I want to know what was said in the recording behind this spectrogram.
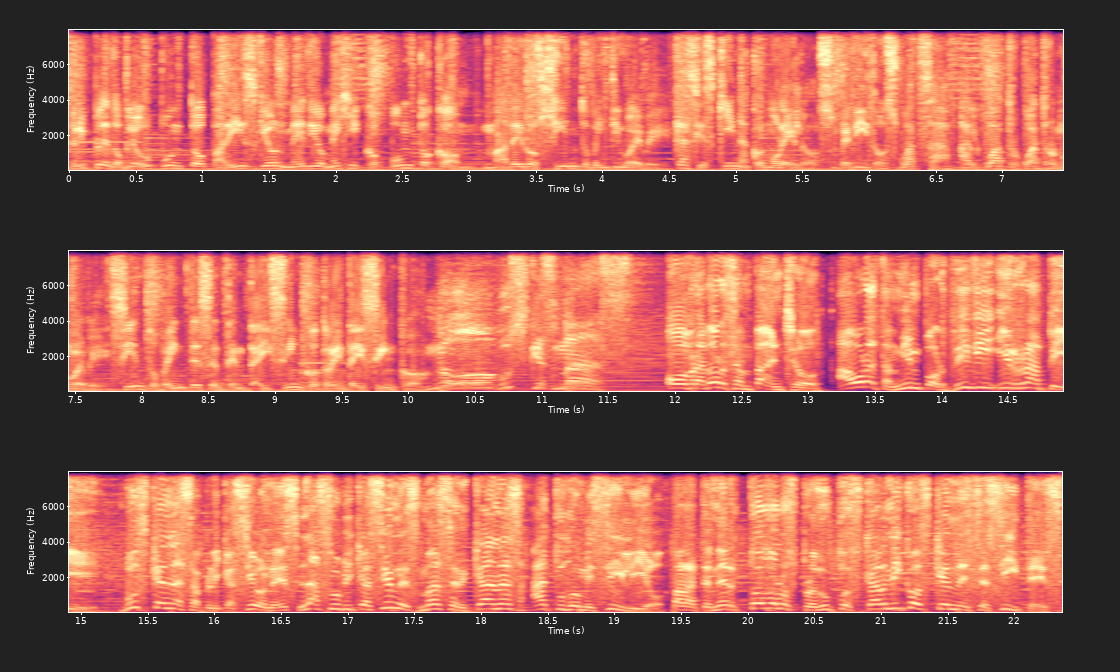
www.paris-mediomexico.com Madero 129. Casi esquina con Morelos. Pedidos WhatsApp al 449 120 7535. No busques más. Obrador San Pancho, ahora también por Didi y Rappi. Busca en las aplicaciones las ubicaciones más cercanas a tu domicilio para tener todos los productos cárnicos que necesites,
